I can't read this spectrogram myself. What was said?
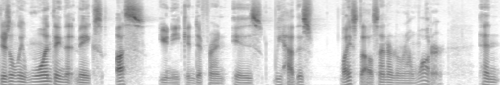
There's only one thing that makes us unique and different is we have this lifestyle centered around water. And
